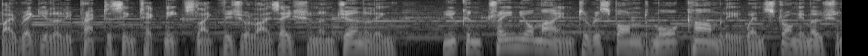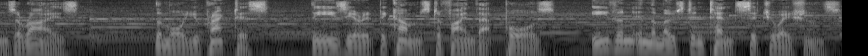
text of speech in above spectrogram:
By regularly practicing techniques like visualization and journaling, you can train your mind to respond more calmly when strong emotions arise. The more you practice, the easier it becomes to find that pause, even in the most intense situations.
